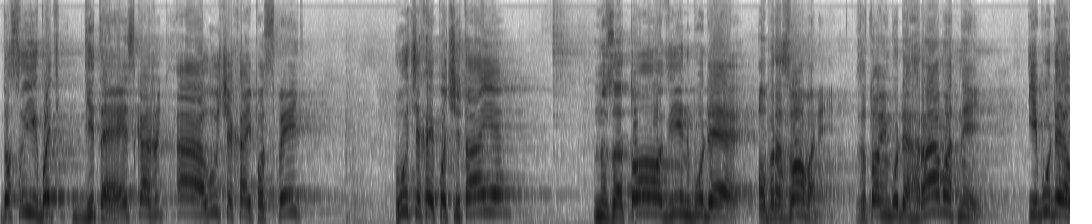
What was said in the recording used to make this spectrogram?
До своїх бать... дітей скажуть, а лучше хай поспить, лучше хай почитає, ну зато він буде образований, зато він буде грамотний і буде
